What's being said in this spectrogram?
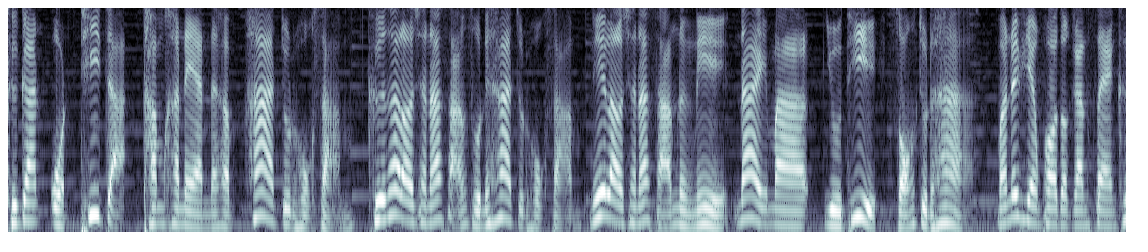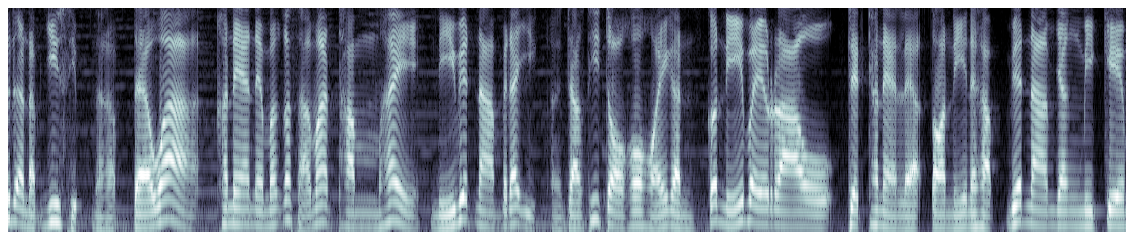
คือการอดที่จะทำคะแนนนะครับ 5.63 คือถ้าเราชนะ 3-0ใน5.63 นี่เราชนะ 3-1 นี่ได้มาอยู่ที่ 2.5 มันไม่เพียงพอต่อการแซงขึ้นอันดับ 20 นะครับ แต่ว่าคะแนนเนี่ยมันก็สามารถทำให้หนีเวียดนามไปได้อีก จากที่จ่อคอหอยกัน ก็หนีไปราว 7 คะแนนแล้วตอนนี้นะครับ เวียดนามยังมีเกม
